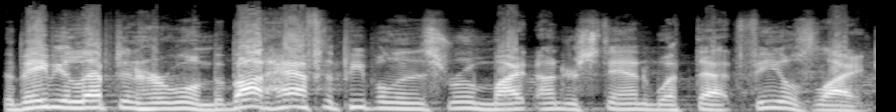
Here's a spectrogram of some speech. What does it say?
The baby leapt in her womb. About half the people in this room might understand what that feels like.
